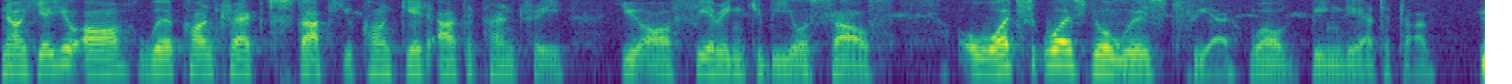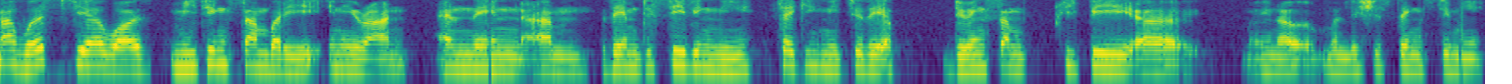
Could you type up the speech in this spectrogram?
Now here you are, work contract stuck. You can't get out of the country. You are fearing to be yourself. What was your worst fear while being there at the time? My worst fear was meeting somebody in Iran and then um, them deceiving me, taking me to their, doing some creepy, uh, you know, malicious things to me,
